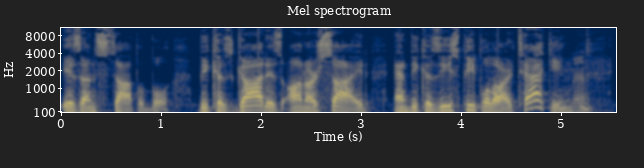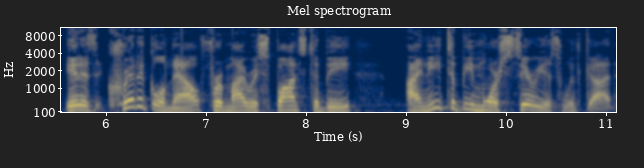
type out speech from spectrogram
is unstoppable, because God is on our side, and because these people are attacking, it is critical now for my response to be I need to be more serious with God.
